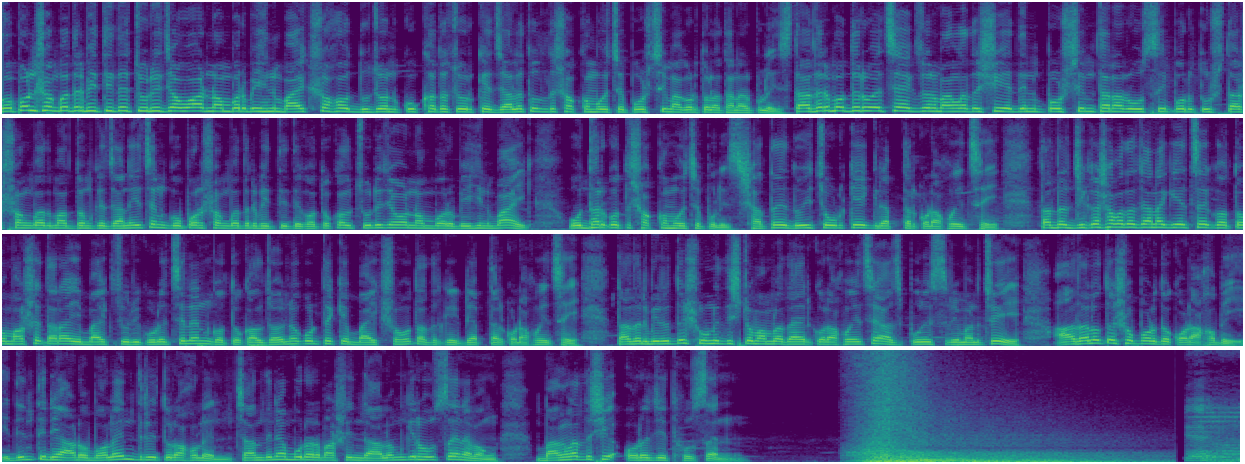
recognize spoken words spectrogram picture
গোপন সংবাদের ভিত্তিতে চুরি যাওয়া নম্বরবিহীন বাইক সহ দুজন কুখ্যাত চোরকে জালে তুলতে সক্ষম হয়েছে পশ্চিম আগরতলা থানার পুলিশ। তাদের মধ্যে রয়েছে একজন বাংলাদেশি, এদিন পশ্চিম থানার ওসি পরতুষ তার সংবাদ মাধ্যমকে জানিয়েছেন, গোপন সংবাদের ভিত্তিতে গতকাল চুরি যাওয়া নম্বরবিহীন বাইক উদ্ধার করতে সক্ষম হয়েছে পুলিশ। সাথে দুই চোরকে গ্রেপ্তার করা হয়েছে। তাদের জিজ্ঞাসাবাদে জানা গিয়েছে, গত মাসে তারা এই বাইক চুরি করেছিলেন। গতকাল জয়নগর থেকে বাইক সহ তাদেরকে গ্রেপ্তার করা হয়েছে। তাদের বিরুদ্ধে সুনির্দিষ্ট মামলা দায়ের করা হয়েছে। আজ পুলিশ রিমান্ড চেয়ে আদালতে সোপর্দ করা হবে। এদিন তিনি আরও বলেন, ধৃতরা হলেন। চান্দিনা মুরার বাসিন্দা আলমগীর হোসেন এবং বাংলাদেশি অরিজিৎ হোসেন।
